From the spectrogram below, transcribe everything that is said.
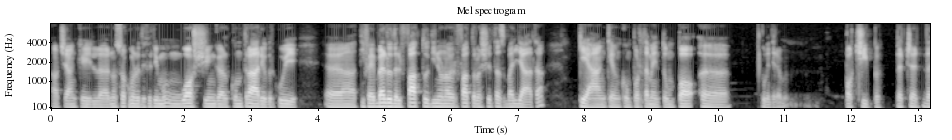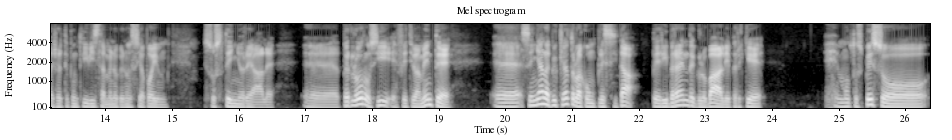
no? c'è anche il, non so come lo definiremo, un washing al contrario, per cui eh, ti fai bello del fatto di non aver fatto la scelta sbagliata, che ha anche un comportamento un po', eh, come dire, un po' cheap cer- da certi punti di vista, a meno che non sia poi un sostegno reale. Eh, per loro sì, effettivamente eh, segnala più che altro la complessità per i brand globali, perché eh, molto spesso,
